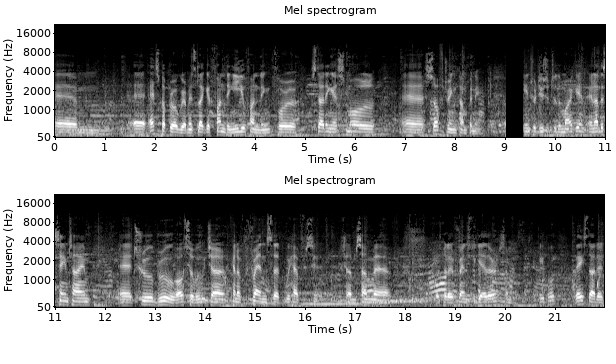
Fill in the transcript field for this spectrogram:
um, ESPA program. It's like a funding, EU funding for starting a small uh, soft drink company. Introduce it to the market, and at the same time, uh, Troo Brew also, which are kind of friends that we have some some uh, what's called it, friends together, some people. They started.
